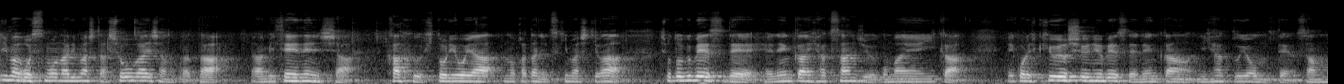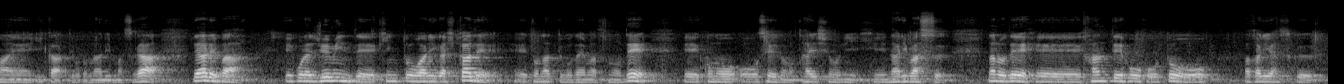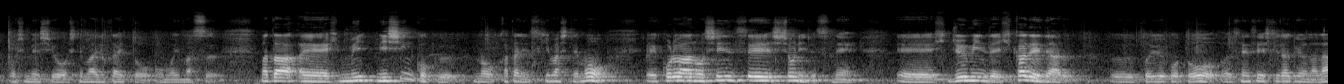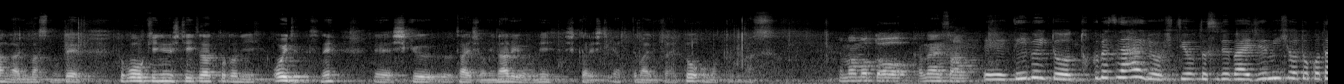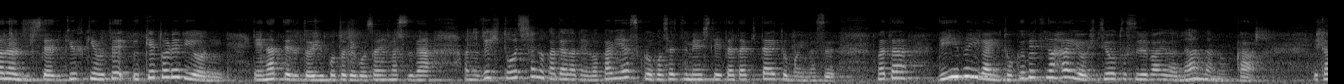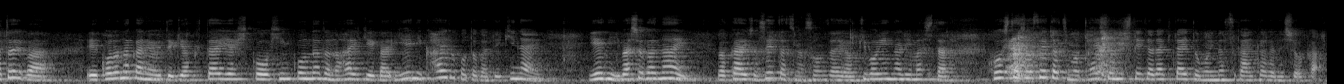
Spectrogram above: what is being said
今ご質問のありました障害者の方、あ未成年者、家父、ひとり親の方につきましては、所得ベースでえ年間135万円以下、えこれ、給与収入ベースで年間204.3万円以下ということになりますが、であれば、これは住民税均等割が非課税となってございますので、この制度の対象になります。なので、判定方法等を分かりやすくお示しをしてまいりたいと思います。また、えー未申告の方につきましても、えこれはあの申請書にですね、え住民税非課税であるということを宣誓していただくような欄がありますので、そこを記入していただくことにおいてですね、えー支給対象になるようにしっかりしてやってまいりたいと思っております。山本かなえさん。えー DV と特別な配慮を必要とする場合、住民票と異なる自治体で給付金を受け受け取れるようにえーなっているということでございますが、あのぜひ当事者の方々に分かりやすくご説明していただきたいと思います。また、DV 以外に特別な配慮を必要とする場合は何なのか、えー例えば、えーコロナ禍において虐待や非行、貧困などの背景が家に帰ることができない、家に居場所がない若い女性たちの存在が浮き彫りになりました。こうした女性たちも対象にしていただきたいと思いますが、いかがでしょうか？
